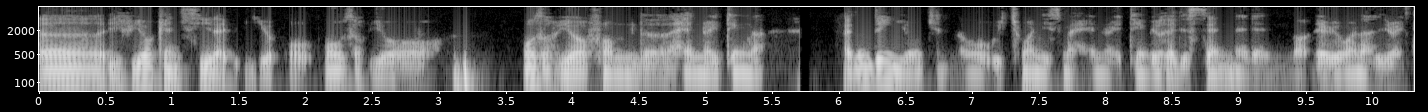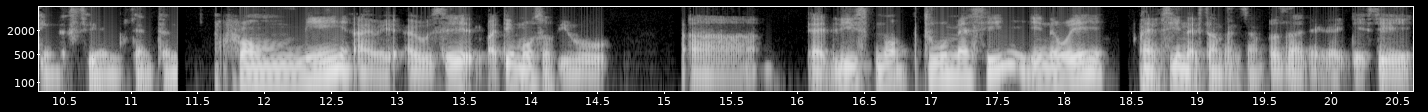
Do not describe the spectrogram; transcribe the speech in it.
uh, if you can see like you most of your most of your from the handwriting lah. I don't think you all can know which one is my handwriting because I just send and then not everyone are writing the same sentence. From me, I I would say I think most of you are at least not too messy in a way. I've seen like some examples like, like they say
